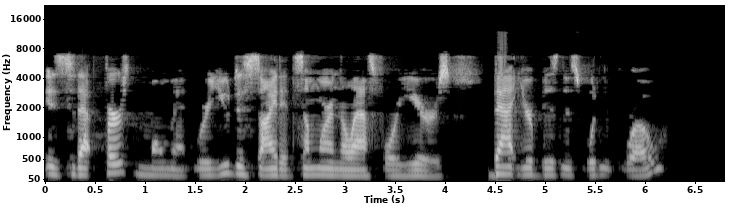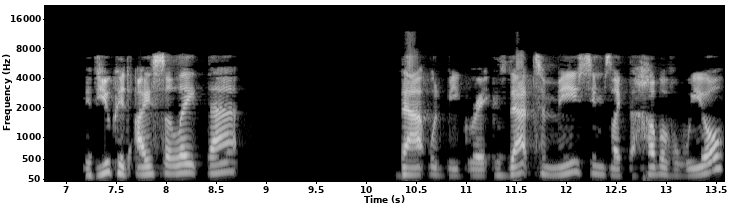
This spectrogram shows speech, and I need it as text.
is to that first moment where you decided somewhere in the last four years that your business wouldn't grow, if you could isolate that, that would be great. Because that to me seems like the hub of a wheel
